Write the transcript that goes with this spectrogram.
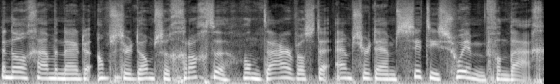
En dan gaan we naar de Amsterdamse grachten, want daar was de Amsterdam City Swim vandaag.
